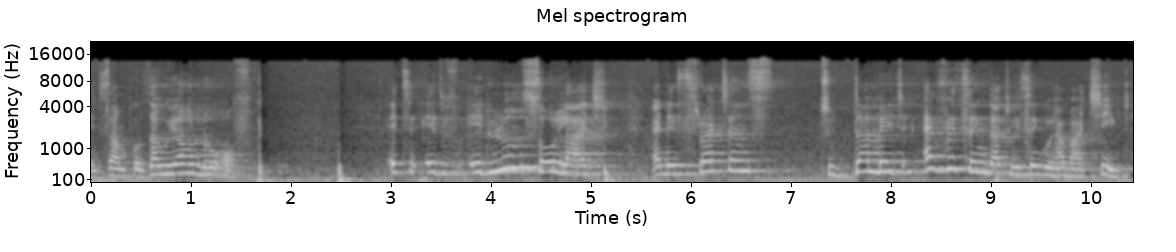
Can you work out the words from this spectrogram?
examples that we all know of. It, it, it looms so large and it threatens to damage everything that we think we have achieved.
